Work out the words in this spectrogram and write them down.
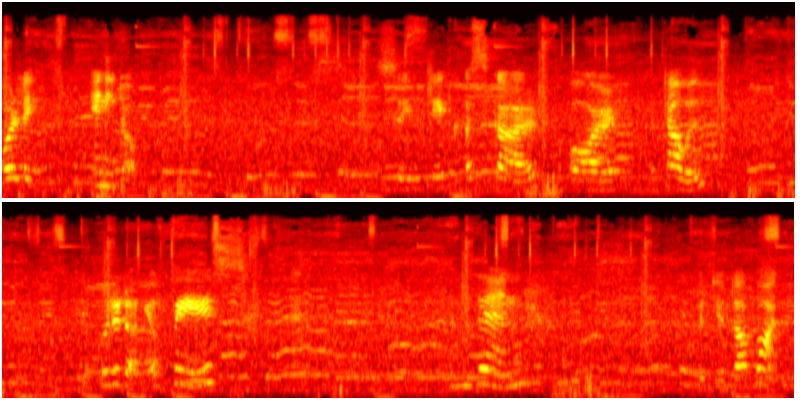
or like any top. So you take a scarf or a towel you put it on your face and then you put your top on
